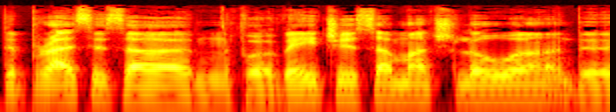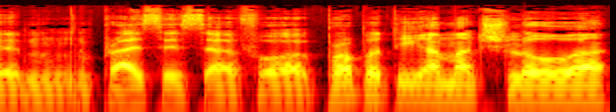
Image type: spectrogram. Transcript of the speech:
The prices are, um, for wages are much lower. The um, prices for property are much lower.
